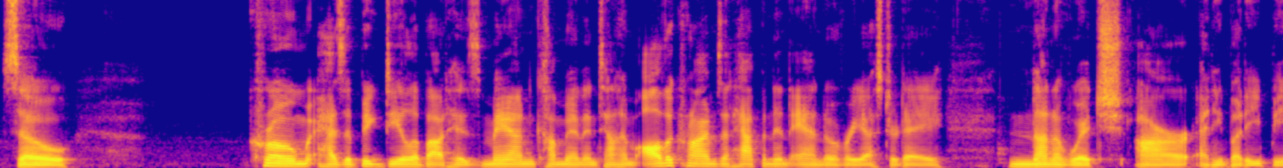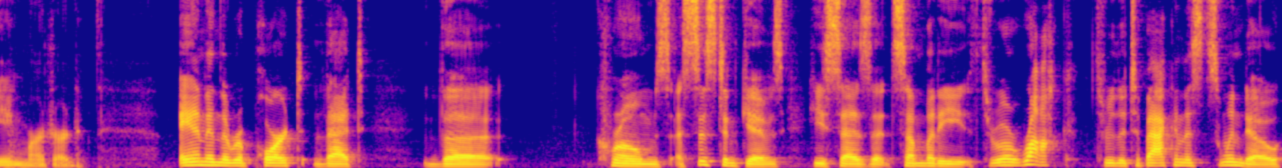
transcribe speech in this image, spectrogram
So Crome has a big deal about his man come in and tell him all the crimes that happened in Andover yesterday, none of which are anybody being murdered. And in the report that the Crome's assistant gives, he says that somebody threw a rock through the tobacconist's window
